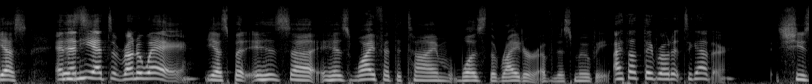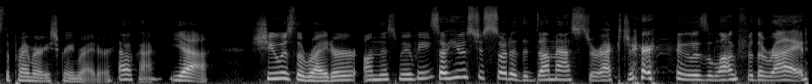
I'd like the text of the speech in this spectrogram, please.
Yes, And then he had to run away. yes, but his uh, his wife at the time was the writer of this movie. I thought they wrote it together. She's the primary screenwriter. Okay. Yeah. She was the writer on this movie. So he was just sort of the dumbass director who was along for the ride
